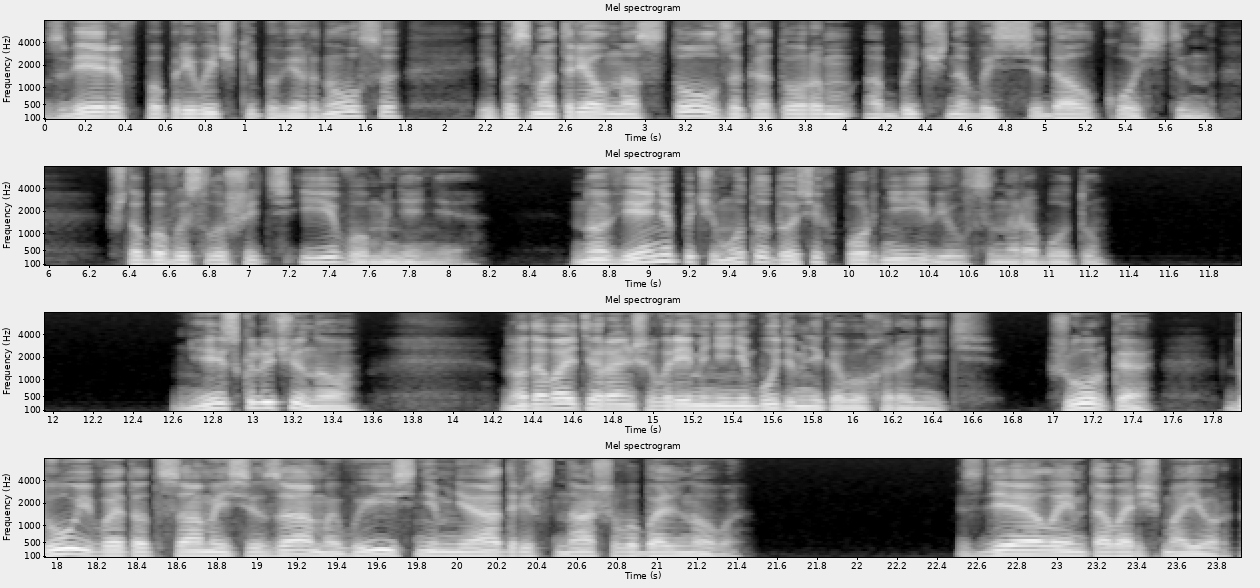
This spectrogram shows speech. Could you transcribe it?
Зверев по привычке повернулся и посмотрел на стол, за которым обычно восседал Костин, чтобы выслушать и его мнение. Но Веня почему-то до сих пор не явился на работу. Не исключено, но давайте раньше времени не будем никого хоронить. Шурка, дуй в этот самый сезам и выясни мне адрес нашего больного. Сделаем, товарищ майор.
